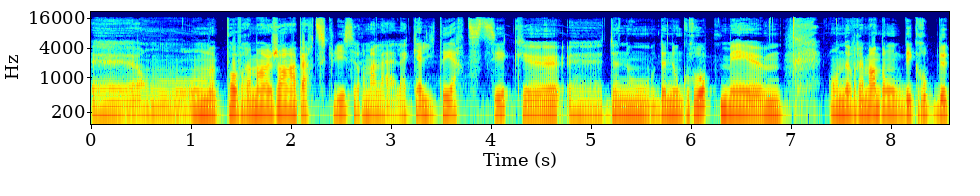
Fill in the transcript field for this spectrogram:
euh, on n'a pas vraiment un genre en particulier. C'est vraiment la, qualité artistique de, nos, de nos groupes. Mais on a vraiment donc des groupes de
